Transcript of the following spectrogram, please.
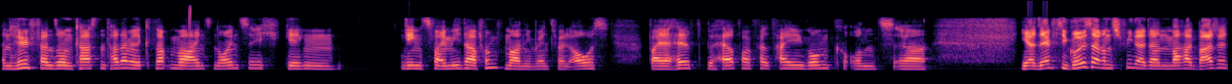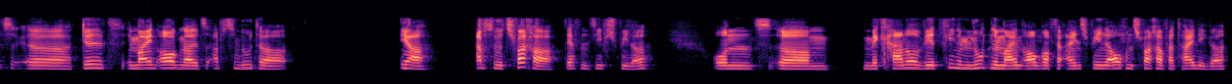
dann hilft dann so ein Carsten Tada mit knapp mal 1,90 gegen, gegen 2 Meter 5 Mann eventuell aus bei der Help Helper-Verteidigung und äh, ja, selbst die größeren Spieler, dann Maral Bajic äh, gilt in meinen Augen als absoluter, ja, absolut schwacher Defensivspieler. Und ähm, McConnell wird viele Minuten in meinen Augen auf der Eins spielen, auch ein schwacher Verteidiger.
